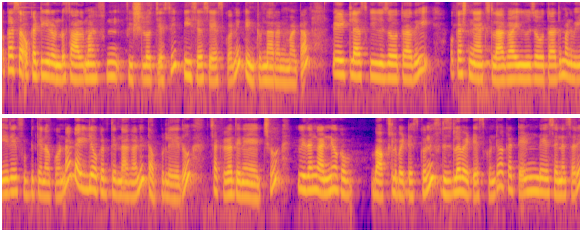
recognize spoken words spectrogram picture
ఒక ఒకటి రెండు సాల్మన్ ఫిష్లు వచ్చేసి పీసెస్ వేసుకొని తింటున్నారనమాట వెయిట్ లాస్కి యూజ్ అవుతుంది ఒక స్నాక్స్ లాగా యూజ్ అవుతుంది. మనం వేరే ఫుడ్ తినకుండా డైలీ ఒకటి తిన్నా కానీ తప్పు లేదు చక్కగా తినేయచ్చు. ఈ విధంగా అన్నీ ఒక బాక్స్లో పెట్టేసుకొని ఫ్రిడ్జ్లో పెట్టేసుకుంటే ఒక టెన్ డేస్ అయినా సరే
